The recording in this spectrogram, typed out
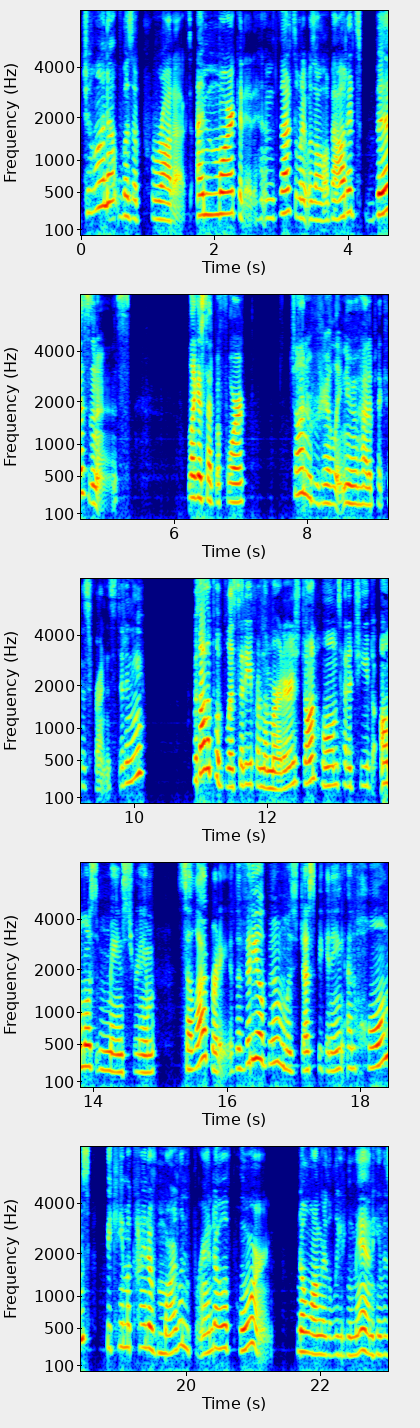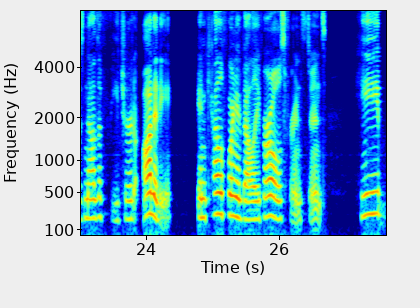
John was a product. I marketed him. That's what it was all about. It's business. Like I said before, John really knew how to pick his friends, didn't he? With all the publicity from the murders, John Holmes had achieved almost mainstream celebrity. The video boom was just beginning, and Holmes became a kind of Marlon Brando of porn. No longer the leading man, he was now the featured oddity. In California Valley Girls, for instance, he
